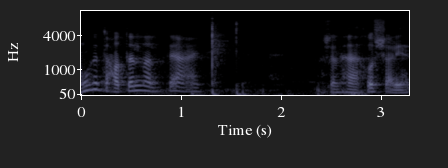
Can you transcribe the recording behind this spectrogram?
ممكن تحط لنا البتاع عادي عشان هخش عليها.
